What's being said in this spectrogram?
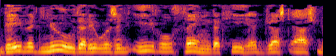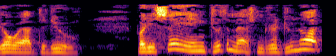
David knew that it was an evil thing that he had just asked Joab to do. But he's saying to the messenger, do not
